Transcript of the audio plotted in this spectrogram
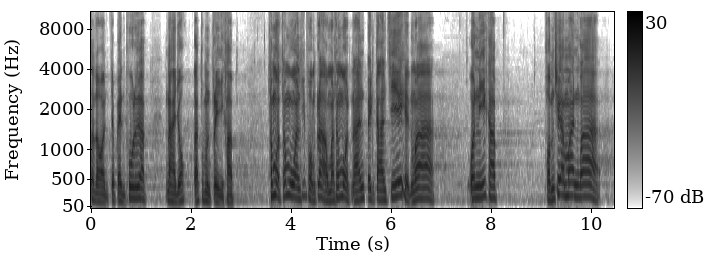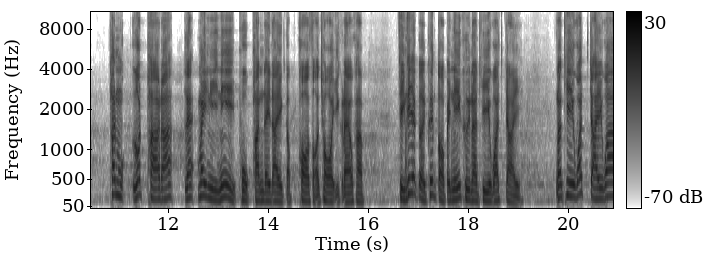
ษฎรจะเป็นผู้เลือกนายกรัฐมนตรีครับ ทั้งหมดทั้งมวลที่ผมกล่าวมาทั้งหมดนั้น เป็นการชี้ให้เห็นว่าวันนี้ครับ ผมเชื่อมั่นว่าท่านลดภาระและไม่มีหนี้ผูกพันใด ๆ กับคอสชอีกแล้วครับ สิ่งที่จะเกิดขึ้นต่อไปนี้คือนาทีวัดใจ นาทีวัดใจว่า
